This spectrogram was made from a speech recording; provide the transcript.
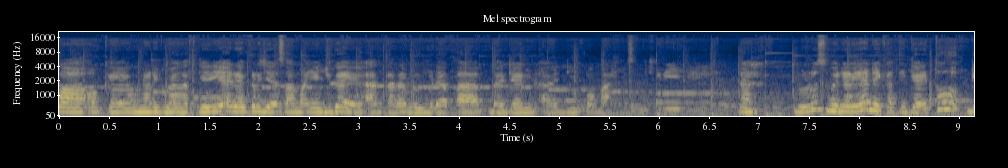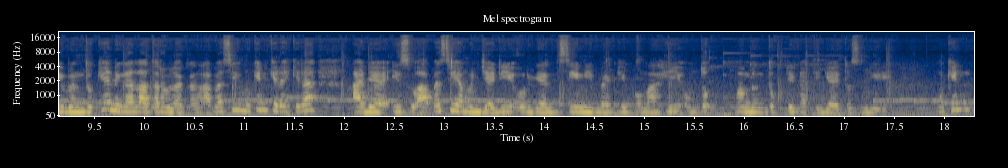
Wah, oke, okay. menarik banget. Jadi ada kerjasamanya juga ya antara beberapa badan uh, di Komahi sendiri. Nah, dulu sebenarnya DK3 itu dibentuknya dengan latar belakang apa sih? Mungkin kira-kira ada isu apa sih yang menjadi urgensi nih bagi Komahi untuk membentuk DK3 itu sendiri? Mungkin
